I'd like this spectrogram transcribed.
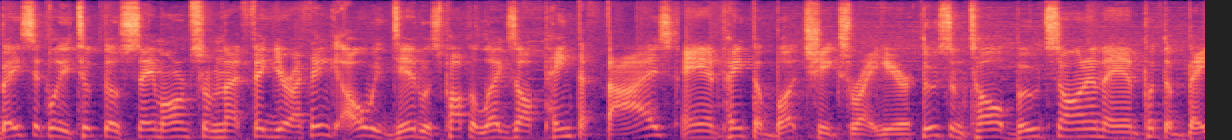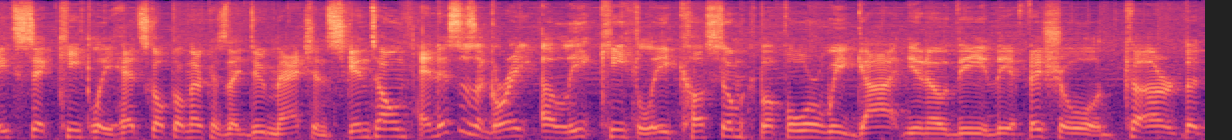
basically took those same arms from that figure. I think all we did was pop the legs off, paint the thighs, and paint the butt cheeks right here. Threw some tall boots on him and put the basic Keith Lee head sculpt on there because they do match in skin tone. And this is a great Elite Keith Lee custom before we got, you know, the, the official, or the,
